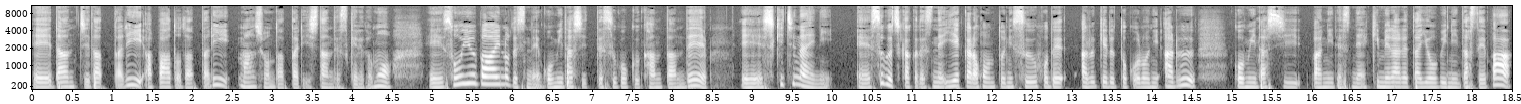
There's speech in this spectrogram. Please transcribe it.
え団地だったりアパートだったりマンションだったりしたんですけれども、えそういう場合のですねゴミ出しってすごく簡単で、え敷地内にえー、すぐ近くですね家から本当に数歩で歩けるところにあるゴミ出し場にですね決められた曜日に出せば、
